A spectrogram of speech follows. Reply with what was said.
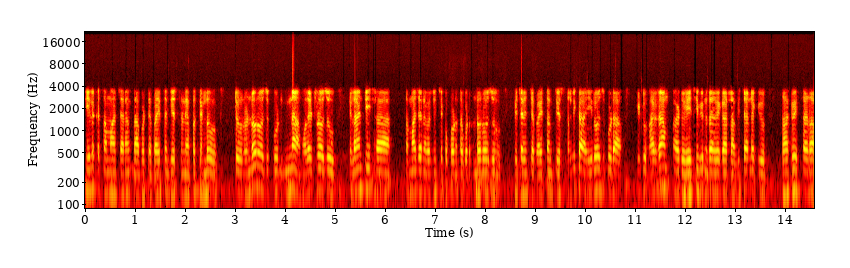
కీలక సమాచారం కాబట్టి ప్రయత్నం చేస్తున్న నేపథ్యంలో ఇటు రెండో రోజు కూడా నిన్న మొదటి రోజు ఎలాంటి సమాచారం వెల్లడించకపోవడంతో కూడా రెండో రోజు విచారించే ప్రయత్నం చేస్తున్నారు. ఇక ఈ రోజు కూడా ఇటు హరిరామ్ అటు ఏసీబీ ఉన్నతాధికారుల విచారణకు సహకరిస్తాడా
